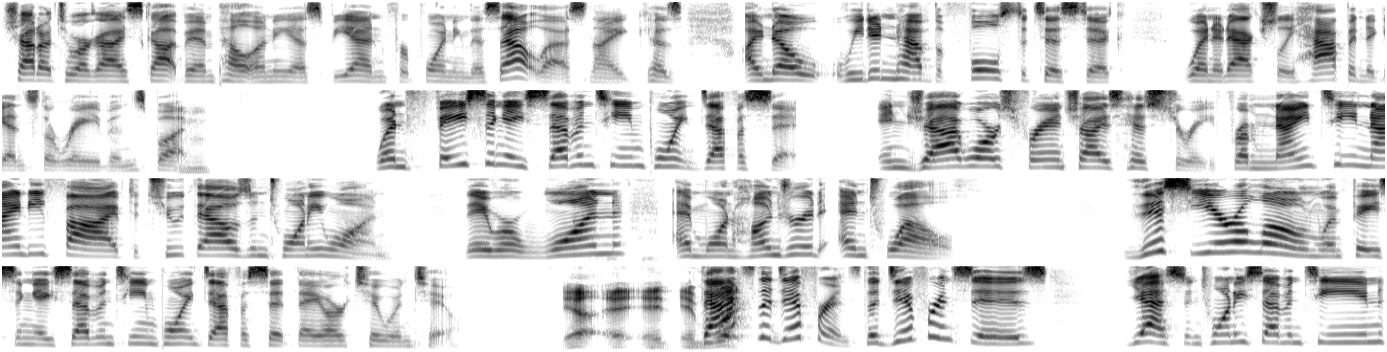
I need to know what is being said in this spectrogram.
Shout out to our guy Scott Van Pelt on ESPN for pointing this out last night because I know we didn't have the full statistic when it actually happened against the Ravens, but when facing a 17 point deficit in Jaguars franchise history from 1995 to 2021, they were 1 and 112. This year alone, when facing a 17 point deficit, they are 2 and 2. Yeah, and, and That's what- the difference. The difference is, yes, in 2017,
